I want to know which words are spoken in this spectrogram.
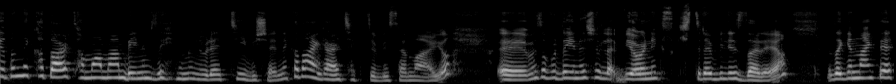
ya da ne kadar tamamen benim zihnimin ürettiği bir şey. Ne kadar gerçekçi bir senaryo. Ee, mesela burada yine şöyle bir örnek sıkıştırabiliriz araya. Mesela genellikle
